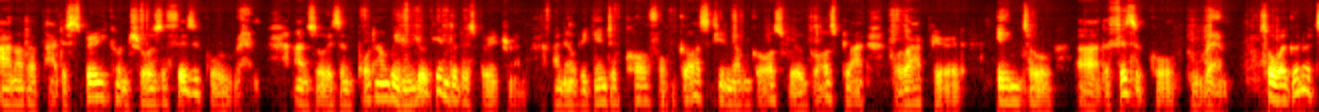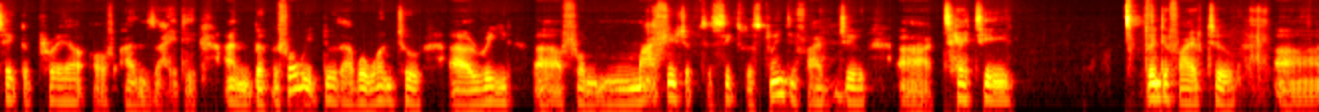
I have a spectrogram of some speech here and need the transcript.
are not apart. The Spirit controls the physical realm. And so it's important we look into the Spirit realm and then begin to call for God's kingdom, God's will, God's plan for that period into uh, the physical realm. So we're going to take the prayer of anxiety, and but before we do that, we want to uh, read uh, from Matthew chapter six, verse twenty-five to uh, 30, twenty-five to uh,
